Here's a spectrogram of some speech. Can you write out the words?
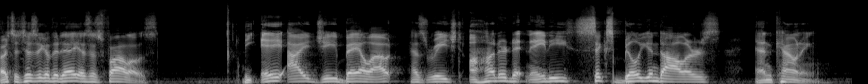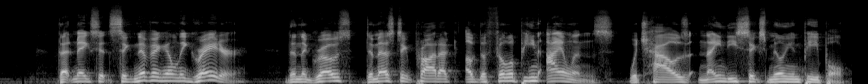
Our statistic of the day is as follows the AIG bailout has reached $186 billion and counting. That makes it significantly greater than the gross domestic product of the Philippine Islands, which house 96 million people.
